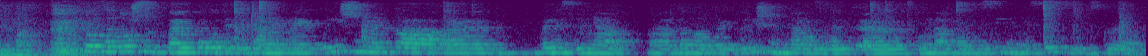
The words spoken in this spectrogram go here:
Немає. Хто за те, щоб е, погодити даний проект рішення та е, винесення е, даного проекту рішення на розгляд е, пленарного засідання сесії міської ради?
